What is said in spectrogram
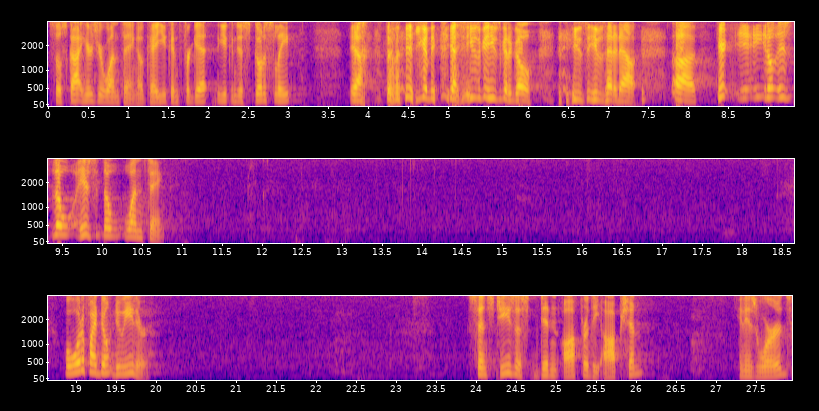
So, Scott, here's your one thing, okay? You can forget, you can just go to sleep. Yeah, yeah he was, he was going to go. He was, he was headed out. Uh, here, you know, here's the, here's the one thing. Well, what if I don't do either? Since Jesus didn't offer the option in his words,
